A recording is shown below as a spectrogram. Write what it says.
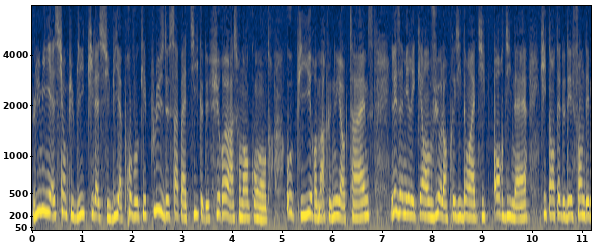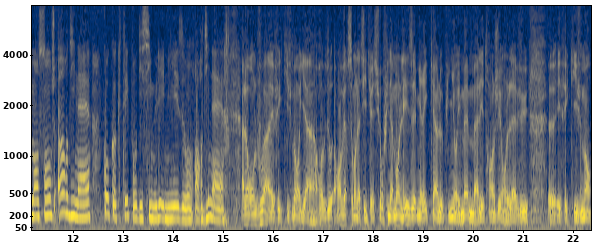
l'humiliation publique qu'il a subie a provoqué plus de sympathie que de fureur à son encontre. Au pire, remarque le New York Times, les Américains ont vu à leur président un type ordinaire qui tentait de défendre des mensonges ordinaires concoctés pour dissimuler une liaison ordinaire. Alors on le voit, effectivement, il y a un renversement de la situation. Finalement, les Américains, l'opinion et même à l'étranger, on l'a vu, euh, effectivement,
